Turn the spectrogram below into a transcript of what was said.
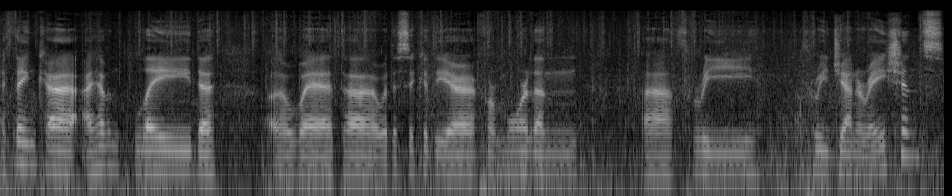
I think I haven't played with with the Sika deer for more than uh, three three generations.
